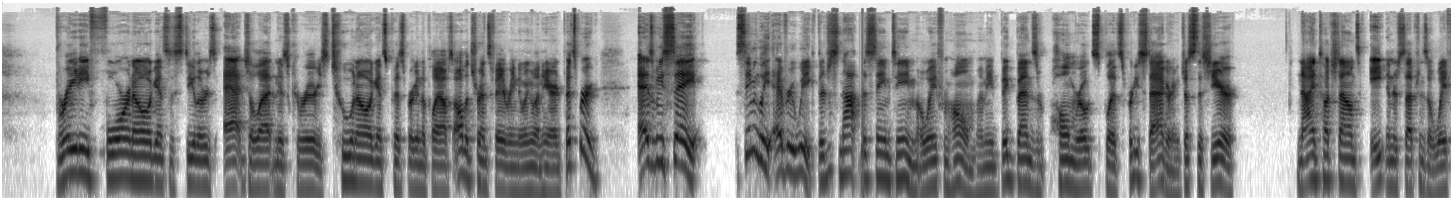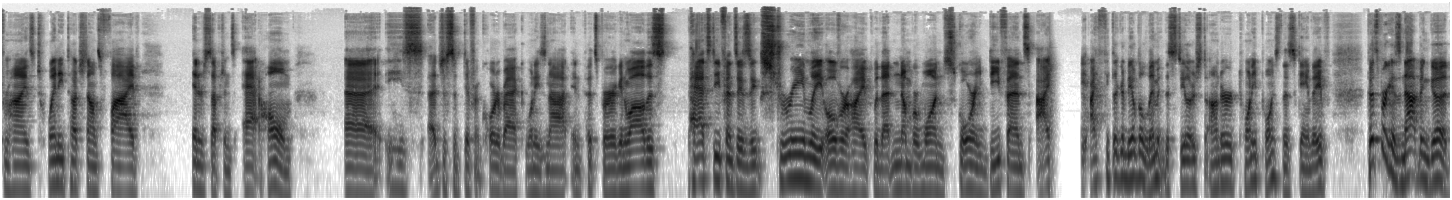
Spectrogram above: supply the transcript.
Brady 4 0 against the Steelers at Gillette in his career. He's 2 0 against Pittsburgh in the playoffs. All the trends favoring New England here. And Pittsburgh, as we say, seemingly every week, they're just not the same team away from home. I mean, Big Ben's home road splits pretty staggering. Just this year, nine touchdowns, eight interceptions away from Heinz, 20 touchdowns, five interceptions at home. Uh, he's uh, just a different quarterback when he's not in Pittsburgh. And while this Pats defense is extremely overhyped with that number one scoring defense, I I think they're going to be able to limit the Steelers to under 20 points in this game. They've Pittsburgh has not been good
